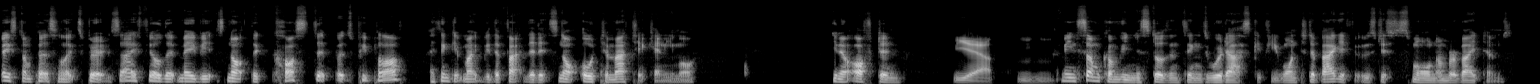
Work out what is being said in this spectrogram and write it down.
based on personal experience, I feel that maybe it's not the cost that puts people off. I think it might be the fact that it's not automatic anymore. You know, often, Yeah. hmm I mean, some convenience stores and things would ask if you wanted a bag if it was just a small number of items.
